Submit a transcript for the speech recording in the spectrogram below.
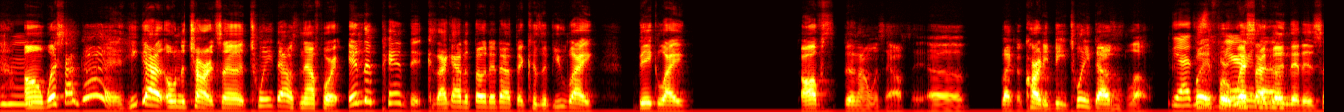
Mhm. Um, Westside Gunn, he got on the charts, uh, twenty thousand now for independent. Because I got to throw that out there. Because if you like big like Offset, I don't want to say Offset, uh, like a Cardi B, twenty thousand is low. Yeah, But for West Side low. Gun, that is.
